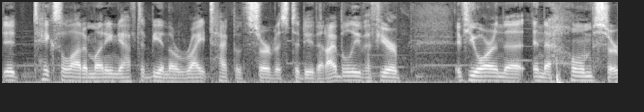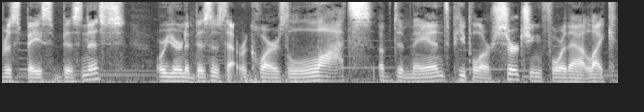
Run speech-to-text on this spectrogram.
it takes a lot of money, and you have to be in the right type of service to do that. I believe if you're if you are in the in the home service based business or you're in a business that requires lots of demand, people are searching for that like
